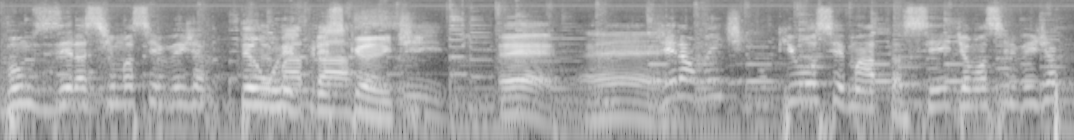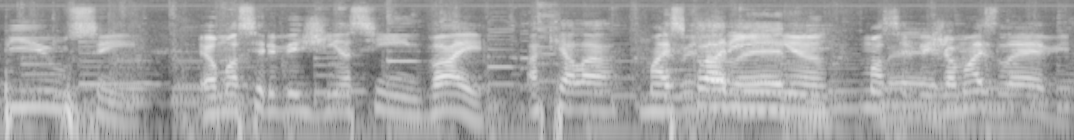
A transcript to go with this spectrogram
vamos dizer assim, uma cerveja tão Você a refrescante. É. É. Geralmente o que você mata a sede é uma cerveja Pilsen. É uma cervejinha assim, vai, aquela mais Cerveja clarinha, leve, uma leve. cerveja mais leve.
